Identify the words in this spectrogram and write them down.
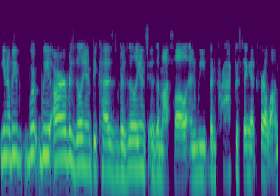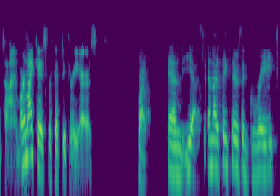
you know we we are resilient because resilience is a muscle and we've been practicing it for a long time or in my case for 53 years. Right. And yes and i think there's a great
